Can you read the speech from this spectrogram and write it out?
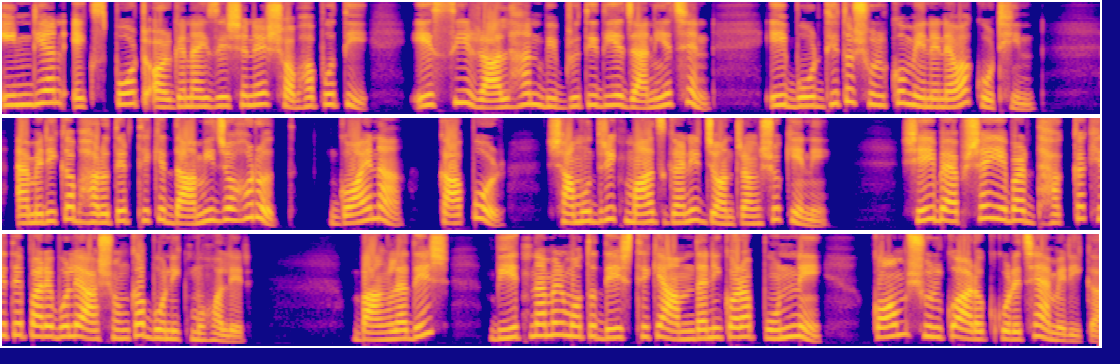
ইন্ডিয়ান এক্সপোর্ট অর্গানাইজেশনের সভাপতি এসি রালহান বিবৃতি দিয়ে জানিয়েছেন, এই বর্ধিত শুল্ক মেনে নেওয়া কঠিন। আমেরিকা ভারতের থেকে দামি জহরত, গয়না, কাপড়, সামুদ্রিক মাছ গানির যন্ত্রাংশ কেনে। সেই ব্যবসায়ী এবার ধাক্কা খেতে পারে বলে আশঙ্কা বণিক মহলের বাংলাদেশ, ভিয়েতনামের মতো দেশ থেকে আমদানি করা পণ্যে কম শুল্ক আরোপ করেছে আমেরিকা।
